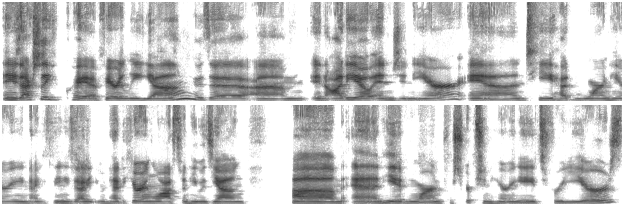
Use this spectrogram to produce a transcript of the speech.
and he's actually quite fairly young. Who's a um, an audio engineer, and he had worn hearing. I think he's even had hearing loss when he was young, um, and he had worn prescription hearing aids for years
